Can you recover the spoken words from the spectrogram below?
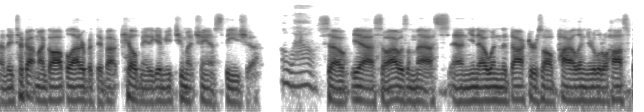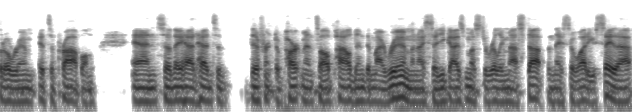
Uh, they took out my gallbladder but they about killed me. They gave me too much anesthesia Oh, wow. So, yeah, so I was a mess. And, you know, when the doctors all pile in your little hospital room, it's a problem. And so they had heads of different departments all piled into my room. And I said, You guys must have really messed up. And they said, Why do you say that?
